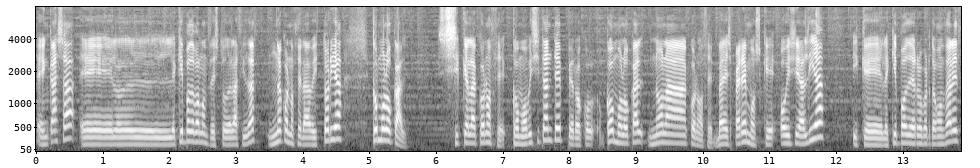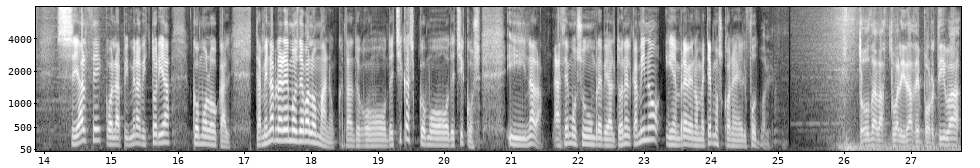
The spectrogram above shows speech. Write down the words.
en casa, el equipo de baloncesto de la ciudad no conoce la victoria como local. Sí que la conoce como visitante, pero como local no la conoce. Esperemos que hoy sea el día y que el equipo de Roberto González se alce con la primera victoria como local. También hablaremos de balonmano, tanto de chicas como de chicos. Y nada, hacemos un breve alto en el camino y en breve nos metemos con el fútbol. Toda la actualidad deportiva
